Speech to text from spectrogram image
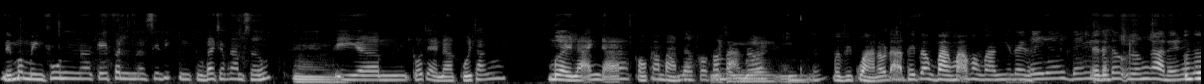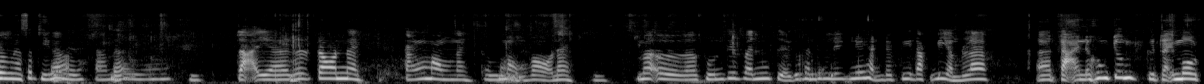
nếu mà mình phun cái phân silic từ 300 gram sớm ừ. thì um, có thể là cuối tháng 10 là anh đã có cam bán rồi có tháng bạn rồi 10, Ừ, đấy. bởi vì quả nó đã thấy vàng vàng mã vàng vàng như đây rồi đây đây đây Đây, đây. đâu ương cả đấy ương ương là sắp chín rồi Đó, đây Đó. trại rất tròn này căng mỏng này Căng mỏng. vỏ này Ừ. mà ở à, phun cái phân tưới cái phân thiên lý này hẳn được cái đặc điểm là à, trại nó không chung cứ trại một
